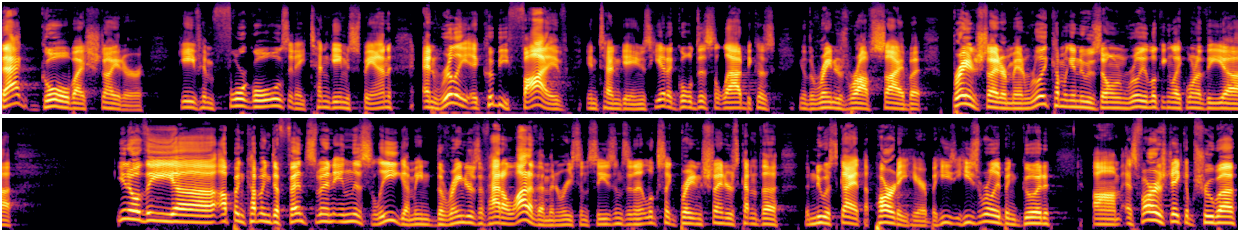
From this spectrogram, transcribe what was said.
that goal by Schneider gave him four goals in a 10 game span. And really, it could be five in 10 games. He had a goal disallowed because, you know, the Rangers were offside. But Braden Schneider, man, really coming into his own, really looking like one of the, uh, you know, the uh, up and coming defensemen in this league. I mean, the Rangers have had a lot of them in recent seasons, and it looks like Braden Schneider's kind of the, the newest guy at the party here. But he's, he's really been good. Um, as far as Jacob Trouba,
